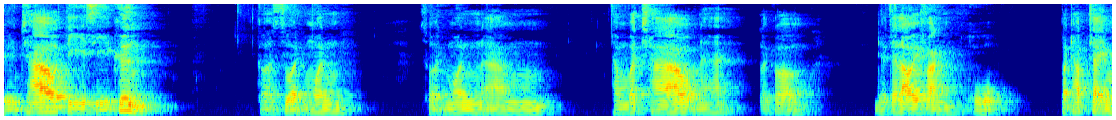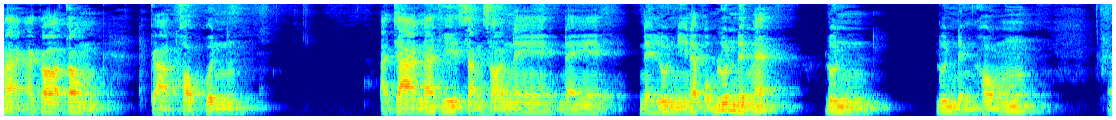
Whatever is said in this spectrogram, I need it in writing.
ตื่นเช้าตีสี่ครึ่งก็สวดมนต์สวดมนต์ทำวัดเช้านะฮะแล้วก็เดี๋ยวจะเล่าให้ฟังโหประทับใจมากนะก็ต้อง กราบขอบคุณอาจารย์นะที่สั่งสอนในในในรุ่นนี้นะผมรุ่นหนึ่งนะ รุ่นรุ่นหนึ่งของอ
